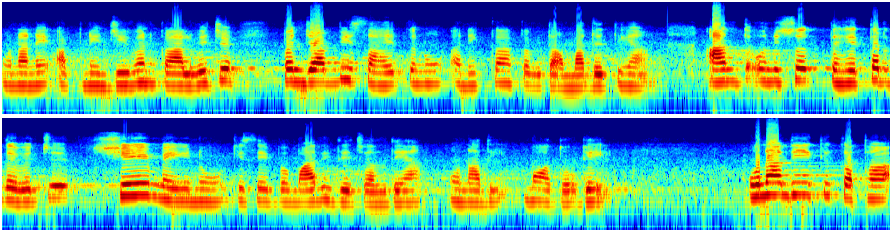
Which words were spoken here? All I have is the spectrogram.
ਉਹਨਾਂ ਨੇ ਆਪਣੇ ਜੀਵਨ ਕਾਲ ਵਿੱਚ ਪੰਜਾਬੀ ਸਾਹਿਤ ਨੂੰ ਅਨੇਕਾਂ ਕਵਿਤਾਵਾਂ ਦਿੱਤੀਆਂ। ਅੰਤ 1973 ਦੇ ਵਿੱਚ 6 ਮਈ ਨੂੰ ਕਿਸੇ ਬਿਮਾਰੀ ਦੇ ਚਲਦਿਆਂ ਉਹਨਾਂ ਦੀ ਮੌਤ ਹੋ ਗਈ। ਉਹਨਾਂ ਦੀ ਇੱਕ ਕਥਾ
